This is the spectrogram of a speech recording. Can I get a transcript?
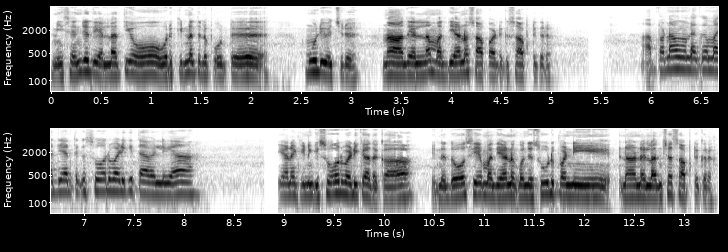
நீ செஞ்சது எல்லாத்தையும் ஒரு கிண்ணத்தில் போட்டு மூடி வச்சிரு. நான் அதெல்லாம் மத்தியானம் சாப்பாட்டுக்கு சாப்பிட்டுக்கிறேன். அப்போனா உனக்கு மத்தியானத்துக்கு சோறு வடிக்க தேவையில்லையா? எனக்கு இன்னைக்கு சோறு வடிக்காதக்கா. இந்த தோசையை மத்தியானம் கொஞ்சம் சூடு பண்ணி நான் லஞ்சை சாப்பிட்டுக்கிறேன்.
